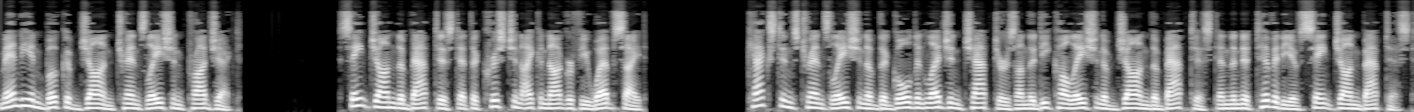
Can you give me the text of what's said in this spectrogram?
Mandean Book of John Translation Project St. John the Baptist at the Christian Iconography website Caxton's translation of the Golden Legend chapters on the decollation of John the Baptist and the Nativity of St. John Baptist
